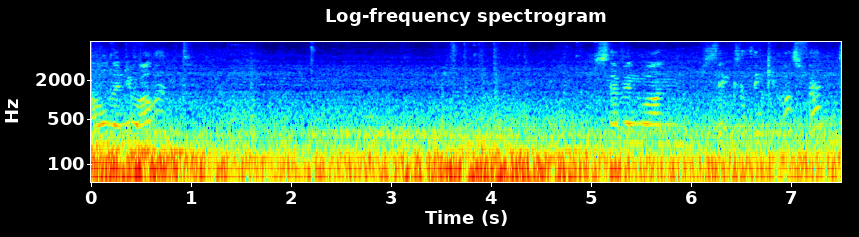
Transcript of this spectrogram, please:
old and New Holland. 716, I think it was Fendt.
